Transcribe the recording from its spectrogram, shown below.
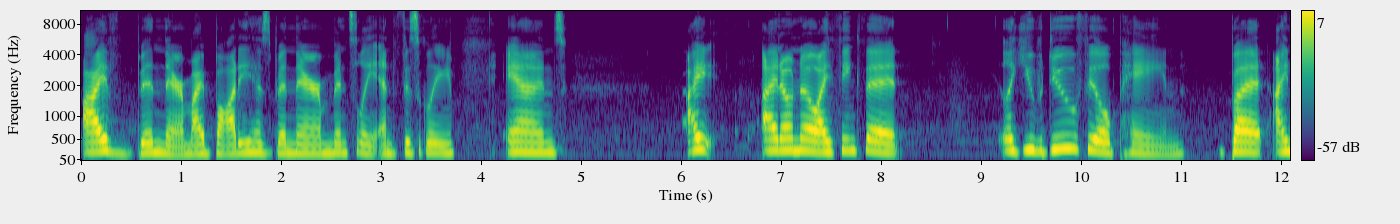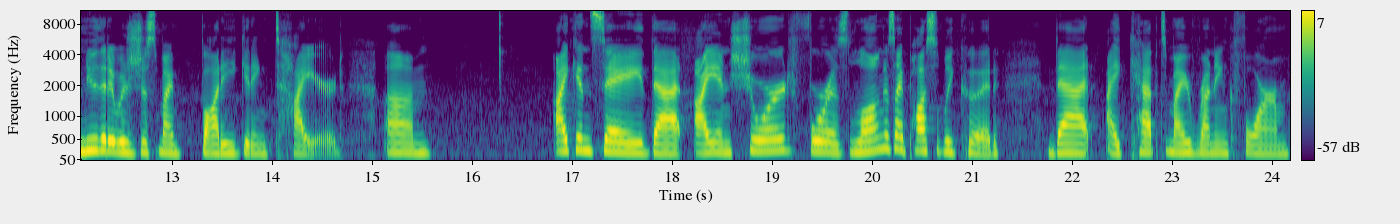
I've been there. My body has been there mentally and physically. And I I don't know. I think that like you do feel pain, but I knew that it was just my body getting tired. Um, I can say that I ensured for as long as I possibly could that I kept my running form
